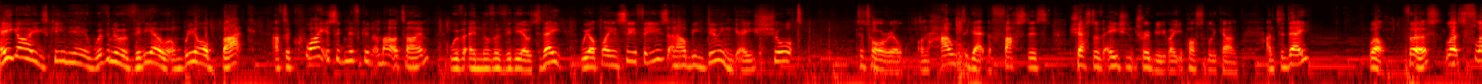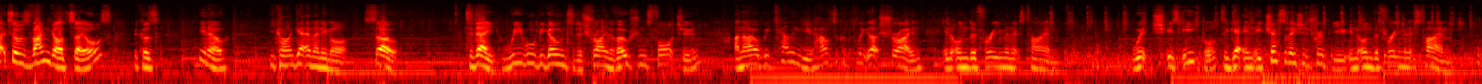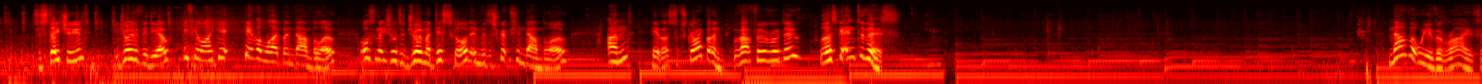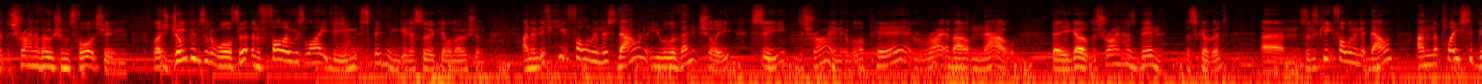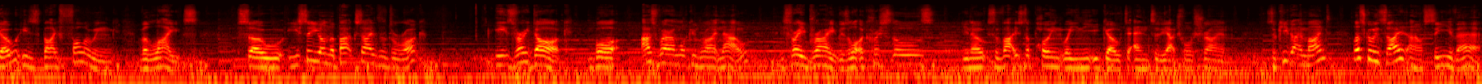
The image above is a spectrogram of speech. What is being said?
Hey guys, Kian here with another video and we are back after quite a significant amount of time with another video. Today we are playing Sea of Thieves and I'll be doing a short tutorial on how to get the fastest chest of ancient tribute that you possibly can. And today, well, first, let's flex those Vanguard sails because, you know, you can't get them anymore. So, today we will be going to the Shrine of Ocean's Fortune and I will be telling you how to complete that shrine in under 3 minutes time. Which is equal to getting a chest of ancient tribute in under 3 minutes time. So stay tuned, enjoy the video, if you like it, hit the like button down below, also make sure to join my Discord in the description down below, and hit that subscribe button. Without further ado, let's get into this! Now that we have arrived at the Shrine of Ocean's Fortune, let's jump into the water and follow this light beam spinning in a circular motion. And then if you keep following this down, you will eventually see the shrine. It will appear right about now. There you go, the shrine has been discovered. Um, so just keep following it down, and the place to go is by following the lights. So you see on the back side of the rock, it's very dark, but as where I'm looking right now, it's very bright. There's a lot of crystals, you know, so that is the point where you need to go to enter the actual shrine. So keep that in mind. Let's go inside and I'll see you there.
